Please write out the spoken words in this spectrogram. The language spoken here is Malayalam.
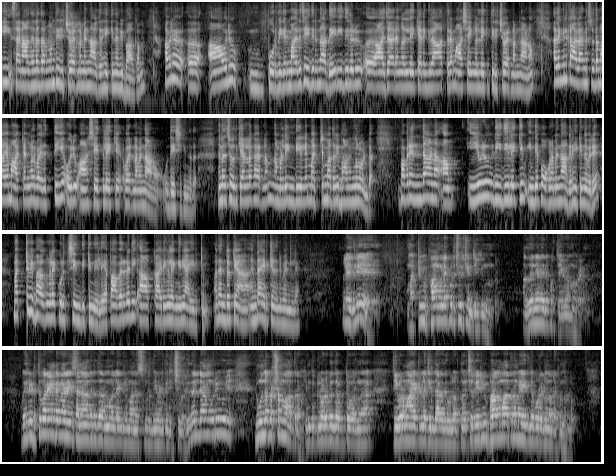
ഈ സനാതനധർമ്മം തിരിച്ചു വരണമെന്ന് ആഗ്രഹിക്കുന്ന വിഭാഗം അവർ ആ ഒരു പൂർവികന്മാർ ചെയ്തിരുന്ന അതേ രീതിയിലൊരു ആചാരങ്ങളിലേക്ക് അല്ലെങ്കിൽ ആ അത്തരം ആശയങ്ങളിലേക്ക് തിരിച്ചു വരണം എന്നാണോ? അല്ലെങ്കിൽ കാലാനുസൃതമായ മാറ്റങ്ങൾ വരുത്തിയ ഒരു ആശയത്തിലേക്ക് വരണമെന്നാണോ ഉദ്ദേശിക്കുന്നത്? ഞാനത് ചോദിക്കാനുള്ള കാരണം നമ്മളുടെ ഇന്ത്യയിലും മറ്റു മതവിഭാഗങ്ങളും ഉണ്ട്. അപ്പോൾ അവരെന്താണ് ഈ ഒരു രീതിയിലേക്ക് ഇന്ത്യ പോകണമെന്ന് ആഗ്രഹിക്കുന്നവർ മറ്റു വിഭാഗങ്ങളെക്കുറിച്ച് ചിന്തിക്കുന്നില്ലേ? അപ്പോൾ അവരുടെ കാര്യങ്ങൾ എങ്ങനെയായിരിക്കും? അതെന്തൊക്കെയാണ്? എന്തായിരിക്കും അതിന് പിന്നിലെ? അല്ല ഇതിൽ മറ്റു വിഭാഗങ്ങളെക്കുറിച്ച് ഇവർ ചിന്തിക്കുന്നുണ്ട്. അത് തന്നെയാണ് പ്രത്യേകത എന്ന് പറയുന്നത്. അപ്പോൾ ഇതിൽ എടുത്തു പറയേണ്ട കാര്യം സനാതന ധർമ്മം അല്ലെങ്കിൽ മനുസ്മൃതിയോട് തിരിച്ചു വരും ഇതെല്ലാം ഒരു ന്യൂനപക്ഷം മാത്രം. ഹിന്ദുക്കളോട് ബന്ധപ്പെട്ട് വരുന്ന തീവ്രമായിട്ടുള്ള ചിന്താഗതി പുലർത്തുന്ന ചെറിയൊരു വിഭാഗം മാത്രമേ ഇതിന്റെ പുറകിൽ നടക്കുന്നുള്ളൂ.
